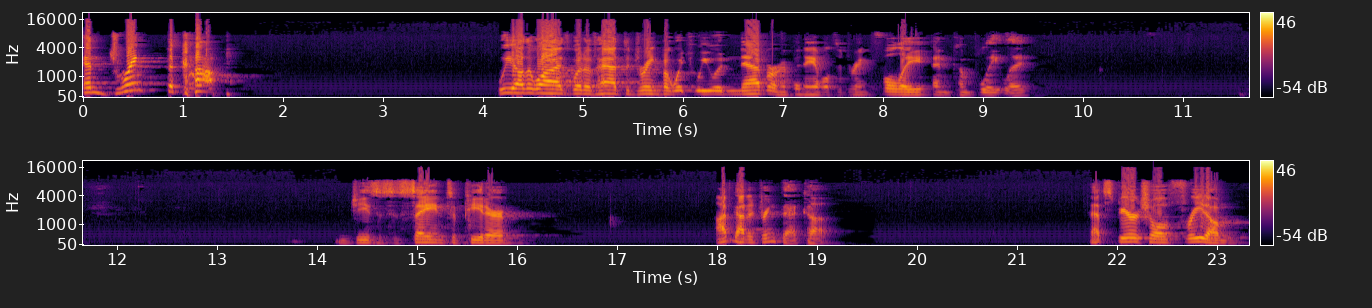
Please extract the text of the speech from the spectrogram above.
and drink the cup we otherwise would have had to drink, but which we would never have been able to drink fully and completely. Jesus is saying to Peter, I've got to drink that cup. That spiritual freedom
